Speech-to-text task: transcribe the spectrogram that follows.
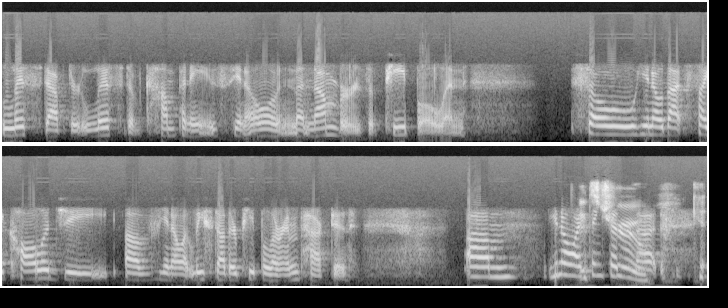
list after list of companies you know and the numbers of people and so you know that psychology of you know at least other people are impacted um you know i it's think true. that that Can,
